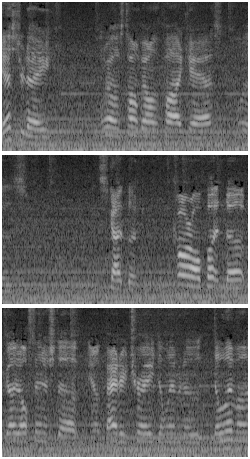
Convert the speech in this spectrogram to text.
yesterday, what I was talking about on the podcast was it's got the car all buttoned up, got it all finished up. You know, battery tray dilemma dilemma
